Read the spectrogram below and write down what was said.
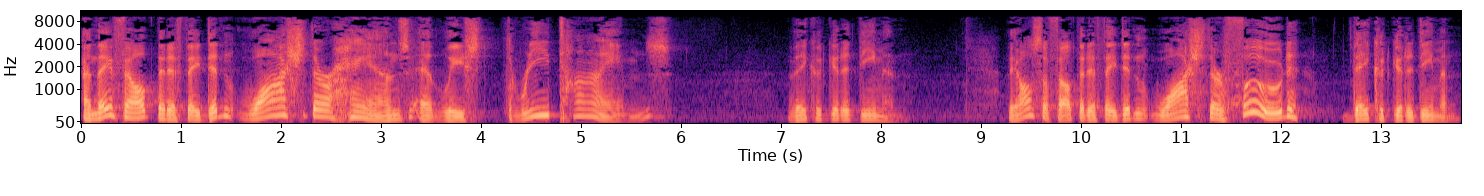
And they felt that if they didn't wash their hands at least three times, they could get a demon. They also felt that if they didn't wash their food, they could get a demon.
